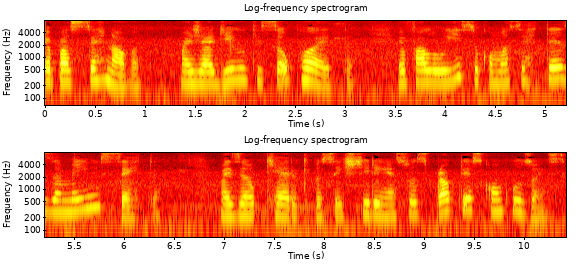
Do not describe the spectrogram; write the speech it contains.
Eu posso ser nova, mas já digo que sou poeta. Eu falo isso com uma certeza meio incerta, mas eu quero que vocês tirem as suas próprias conclusões.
